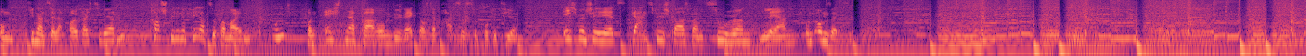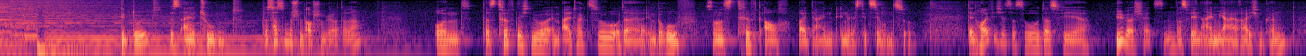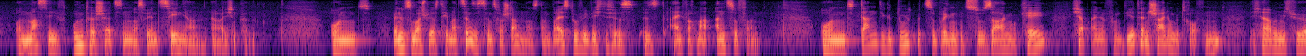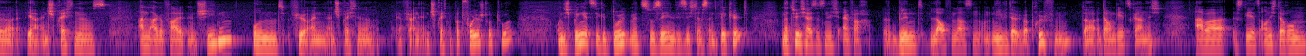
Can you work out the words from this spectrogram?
um finanziell erfolgreich zu werden, kostspielige Fehler zu vermeiden und von echten Erfahrungen direkt aus der Praxis zu profitieren. Ich wünsche dir jetzt ganz viel Spaß beim Zuhören, Lernen und Umsetzen. Geduld ist eine Tugend. Das hast du bestimmt auch schon gehört, oder? Und das trifft nicht nur im Alltag zu oder im Beruf, sondern es trifft auch bei deinen Investitionen zu. Denn häufig ist es so, dass wir überschätzen, was wir in einem Jahr erreichen können und massiv unterschätzen, was wir in zehn Jahren erreichen können. Und wenn du zum Beispiel das Thema Zinseszins verstanden hast, dann weißt du, wie wichtig es ist, einfach mal anzufangen. Und dann die Geduld mitzubringen und zu sagen, okay, ich habe eine fundierte Entscheidung getroffen, ich habe mich für ja, entsprechendes Anlageverhalten entschieden und für eine entsprechende, ja, für eine entsprechende Portfoliostruktur. Und ich bringe jetzt die Geduld mit, zu sehen, wie sich das entwickelt. Natürlich heißt es nicht einfach äh, blind laufen lassen und nie wieder überprüfen. Da, darum geht es gar nicht. Aber es geht jetzt auch nicht darum,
